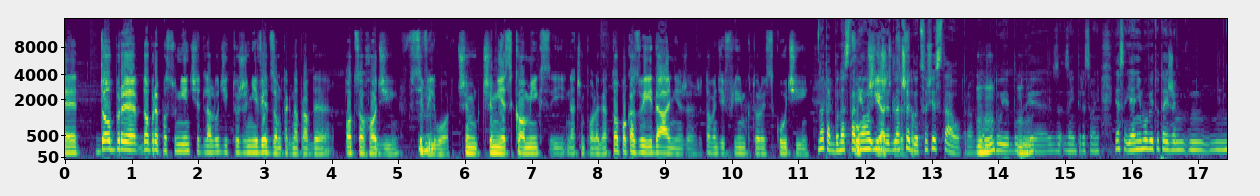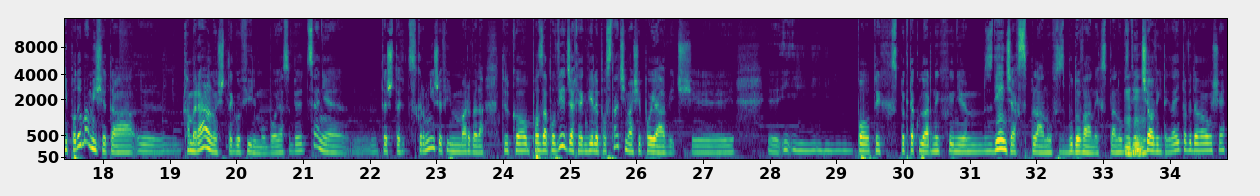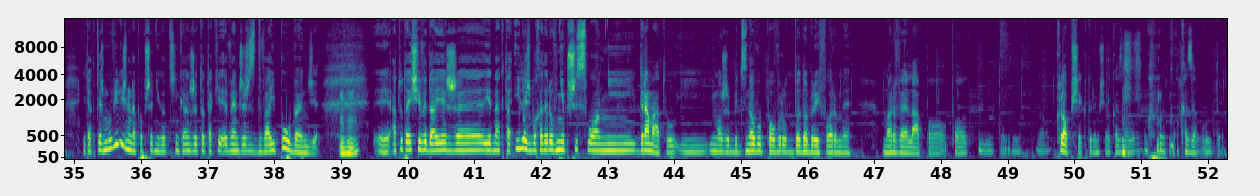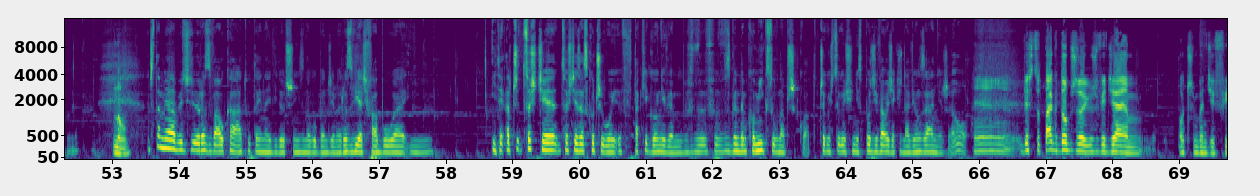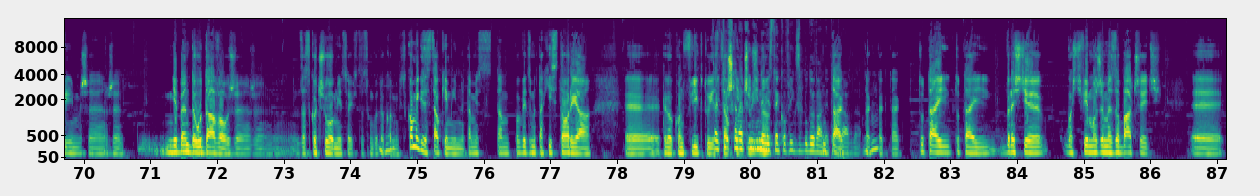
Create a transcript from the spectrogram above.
dobre, dobre posunięcie dla ludzi, którzy nie wiedzą tak naprawdę o co chodzi w Civil Mhm. War, czym, czym jest komiks i na czym polega. To pokazuje idealnie, że, że to będzie film, który skłóci. No tak, bo nastawiają i że dlaczego, co się stało, prawda? Mhm, Buduje, buduje za- zainteresowanie. Jasne, ja nie mówię tutaj, że nie podoba mi się ta y, kameralność tego filmu, bo ja sobie cenię y, też te skromniejsze filmy Marvela, tylko po zapowiedziach, jak wiele postaci ma się pojawić y, y, i, i po tych spektakularnych, nie wiem, zdjęciach z planów zbudowanych, z planów Mhm. zdjęciowych i tak dalej, to wydawało się, i tak też mówiliśmy na poprzednich odcinkach, że to takie Avengers 2,5 będzie. Mhm. Y, A tutaj się wydaje, że jednak ta ilość bohaterów nie przysłoni dramatu i, i może być znowu powrót do dobrej formy Marvela po, po tym no, klopsie, którym się okazał, okazał Ultron. Nie? No. Znaczy tam miała być rozwałka, a tutaj najwidoczniej znowu będziemy rozwijać fabułę i i te, a czy coś cię, coś cię zaskoczyło w takiego, nie wiem, w, w, względem komiksów na przykład? Czegoś, czego się nie spodziewałeś, jakieś nawiązanie, że o, E, wiesz co, tak dobrze już wiedziałem o czym będzie film, że, że nie będę udawał, że, że zaskoczyło mnie coś w stosunku do Mhm. komiksu. Komiks jest całkiem inny. Tam jest, tam powiedzmy ta historia e, tego konfliktu jest Tak, troszkę całkiem na czymś inna. innym jest ten konflikt zbudowany, to tak, prawda. tak, Mhm. tak, tak. Tutaj, tutaj wreszcie właściwie możemy zobaczyć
